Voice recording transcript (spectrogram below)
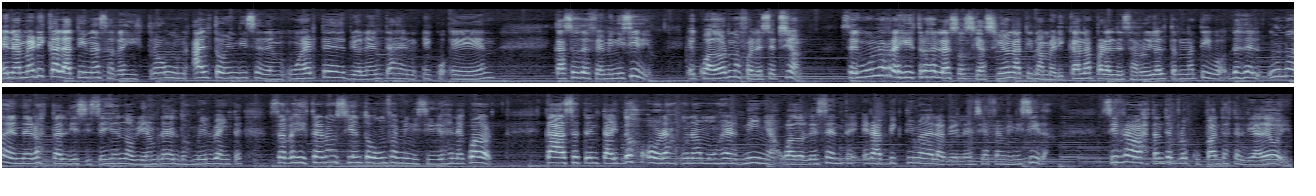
En América Latina se registró un alto índice de muertes violentas en, en casos de feminicidio. Ecuador no fue la excepción. Según los registros de la Asociación Latinoamericana para el Desarrollo Alternativo, desde el 1 de enero hasta el 16 de noviembre del 2020 se registraron 101 feminicidios en Ecuador, cada 72 horas una mujer, niña o adolescente era víctima de la violencia feminicida, cifra bastante preocupante hasta el día de hoy.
